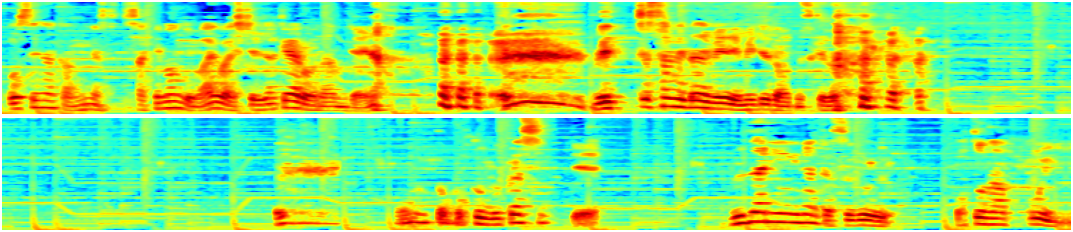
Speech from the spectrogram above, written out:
うこうしてなんかみんな酒飲んでワイワイしてるだけやろうな、みたいな。めっちゃ冷めた目で見てたんですけど。ほんと僕昔って、無駄になんかすごい大人っぽい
